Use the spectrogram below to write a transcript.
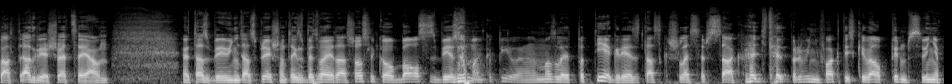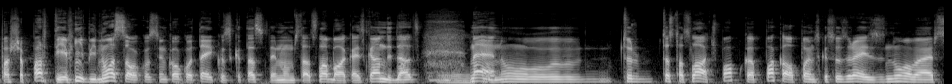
atgriežas vecajā. Un, Tas bija viņa tāds priekšnoteikums, bet vai tās Roslikova balsis bija, es domāju, ka Pīlēna mazliet pat iegrieza tas, ka Šlesers sāka raģitēt par viņu faktiski vēl pirms viņa paša partija. Viņa bija nosaukusi un kaut ko teikusi, ka tas ir mums tāds labākais kandidāts. Mm. Nē, nu, tur tas tāds lāču pakalpojums, kas uzreiz novērs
